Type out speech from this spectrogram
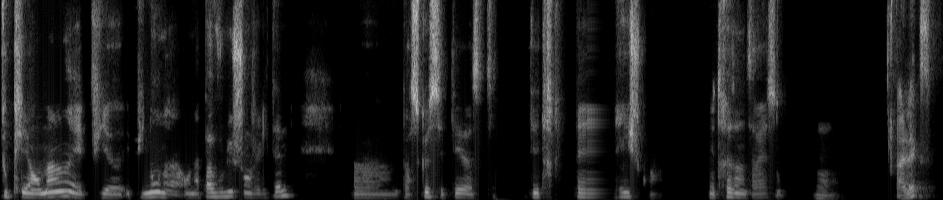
tout, clé en main. Et puis, euh, et puis nous, on n'a pas voulu changer le thème euh, parce que c'était très riche, quoi, et très intéressant. Mmh. Alex? euh,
